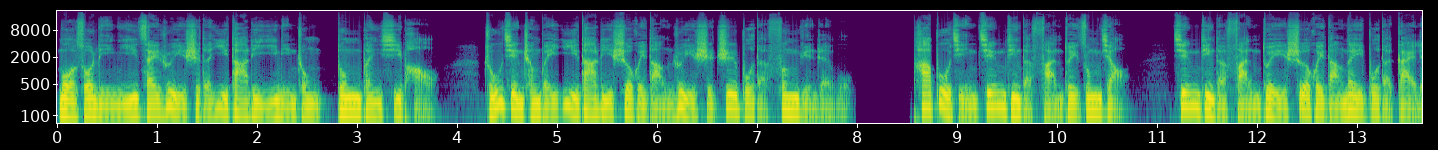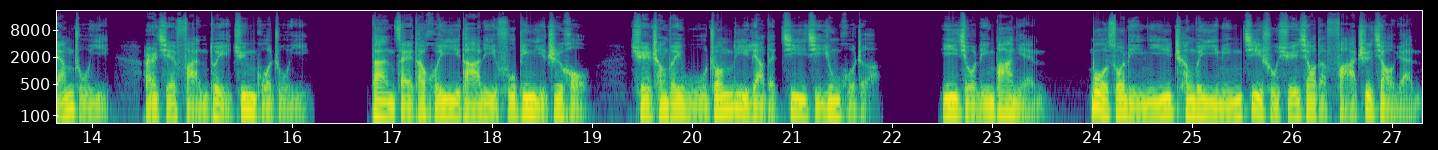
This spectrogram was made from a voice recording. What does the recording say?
墨索里尼在瑞士的意大利移民中东奔西跑，逐渐成为意大利社会党瑞士支部的风云人物。他不仅坚定地反对宗教，坚定地反对社会党内部的改良主义，而且反对军国主义。但在他回意大利服兵役之后，却成为武装力量的积极拥护者。一九零八年。墨索里尼成为一名技术学校的法制教员，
